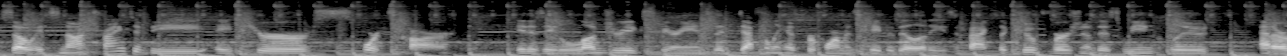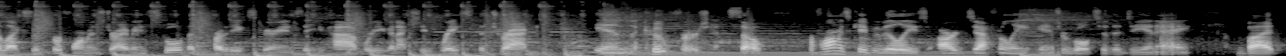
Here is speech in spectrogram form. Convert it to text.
So it's not trying to be a pure sports car. It is a luxury experience that definitely has performance capabilities. In fact, the coupe version of this we include at our Lexus Performance Driving School. That's part of the experience that you have where you can actually race the track in the coupe version. So performance capabilities are definitely integral to the DNA, but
